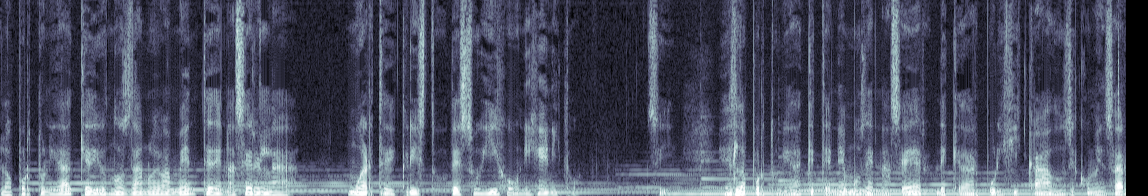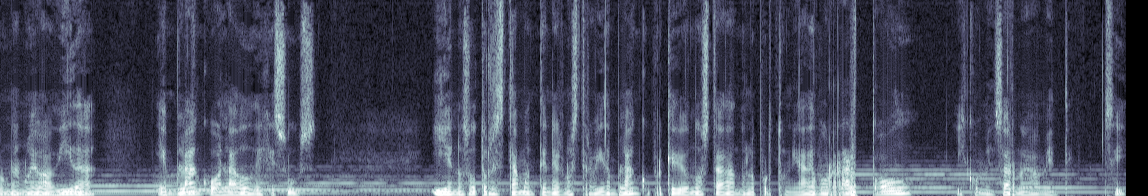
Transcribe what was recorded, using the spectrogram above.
La oportunidad que Dios nos da nuevamente de nacer en la muerte de Cristo, de su Hijo unigénito. Sí, es la oportunidad que tenemos de nacer, de quedar purificados, de comenzar una nueva vida en blanco al lado de Jesús. Y en nosotros está mantener nuestra vida en blanco, porque Dios nos está dando la oportunidad de borrar todo y comenzar nuevamente. ¿sí?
